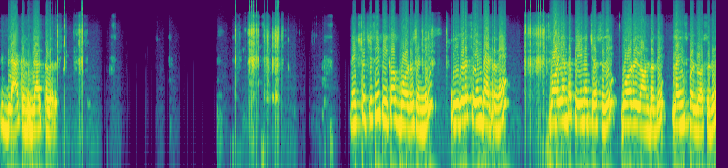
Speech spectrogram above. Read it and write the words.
ఇది బ్లాక్ అండి బ్లాక్ కలర్ నెక్స్ట్ వచ్చేసి పీకాక్ బార్డర్స్ అండి. ఇది కూడా సేమ్ ప్యాటర్నే బాడీ అంతా ప్లెయిన్ వచ్చేస్తుంది. బార్డర్ ఇలా ఉంటుంది. లైన్స్ పళ్ళు వస్తుంది.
